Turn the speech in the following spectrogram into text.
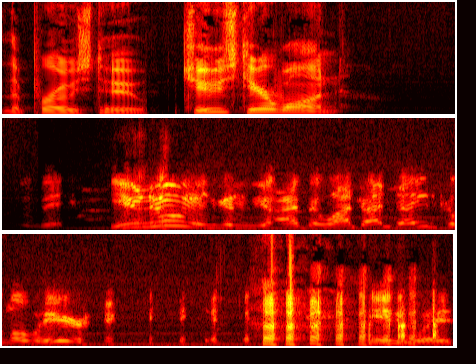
the pros do. Choose Tier 1. you knew he was gonna i said well i tried to tell you to come over here anyways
